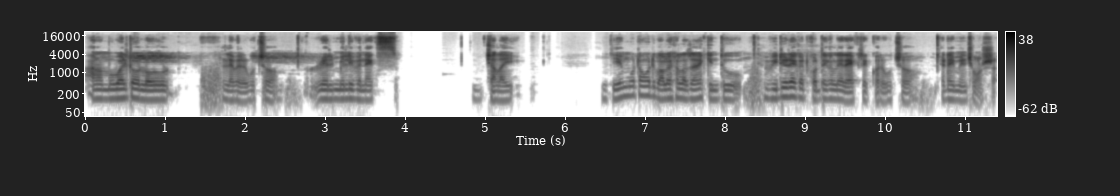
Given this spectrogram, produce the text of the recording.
আমার মোবাইলটাও লো লেভেলের বুঝছ? রিয়েলমি ইলেভেন এক্স চালাই গেম মোটামুটি ভালো খেলা যায়, কিন্তু ভিডিও রেকর্ড করতে গেলে র্যাক রেক করে, বুঝছ? এটাই মেন সমস্যা।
